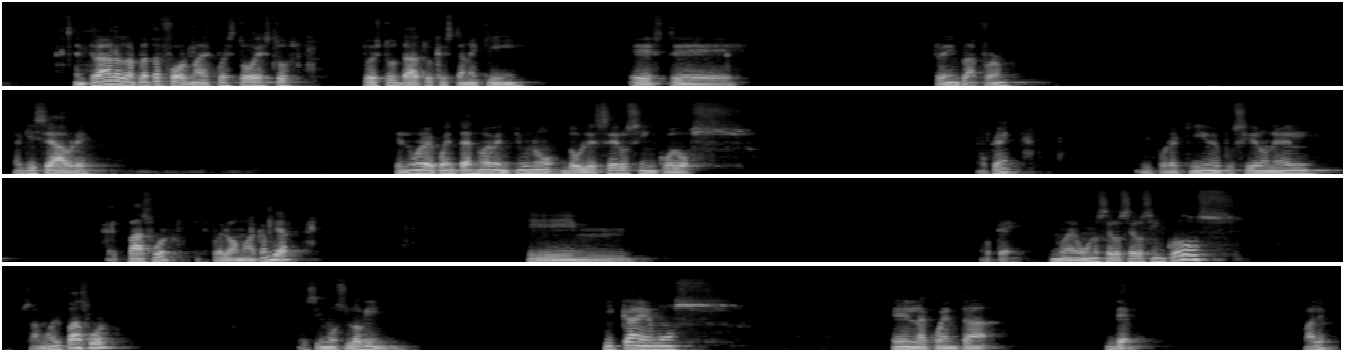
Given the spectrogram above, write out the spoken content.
entrar a la plataforma, después todos estos, todos estos datos que están aquí, este, Trading Platform, aquí se abre. El número de cuenta es 921-0052. ¿Ok? Y por aquí me pusieron el, el password, después lo vamos a cambiar. Y, mm, ok, 910052. Usamos el password. Decimos login. Y caemos en la cuenta demo. ¿Vale?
